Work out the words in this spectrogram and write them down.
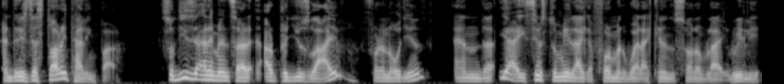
And there is the storytelling part. So these elements are, are produced live for an audience. And uh, yeah, it seems to me like a format where I can sort of like really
